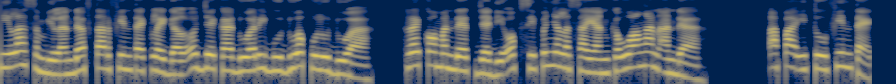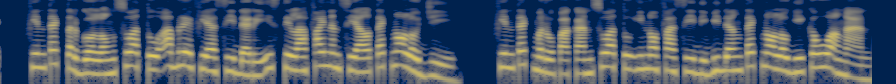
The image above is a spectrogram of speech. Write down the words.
Inilah 9 daftar fintech legal OJK 2022. Recommended jadi opsi penyelesaian keuangan Anda. Apa itu fintech? Fintech tergolong suatu abreviasi dari istilah financial technology. Fintech merupakan suatu inovasi di bidang teknologi keuangan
